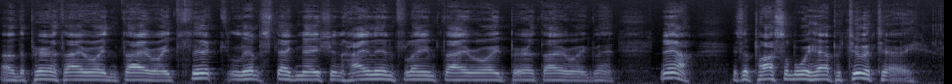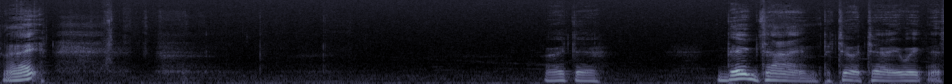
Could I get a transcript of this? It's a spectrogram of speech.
of the parathyroid and thyroid, thick lymph stagnation, highly inflamed thyroid, parathyroid gland. Now, is it possible we have pituitary, right? Right there. Big time pituitary weakness.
